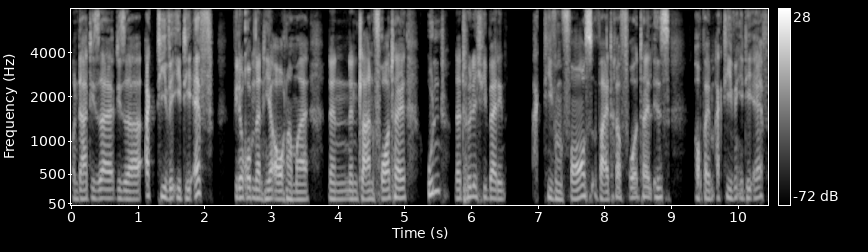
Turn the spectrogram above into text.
Und da hat dieser, dieser aktive ETF wiederum dann hier auch nochmal einen, einen klaren Vorteil. Und natürlich wie bei den aktiven Fonds, weiterer Vorteil ist, auch beim aktiven ETF,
